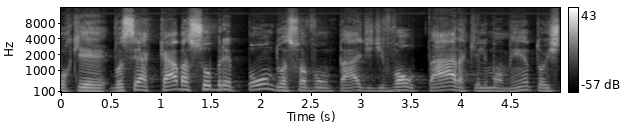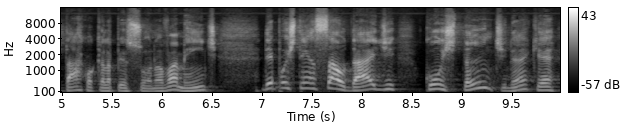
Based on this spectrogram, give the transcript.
porque você acaba sobrepondo a sua vontade de voltar àquele momento ou estar com aquela pessoa novamente. Depois tem a saudade constante, né? Que é,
